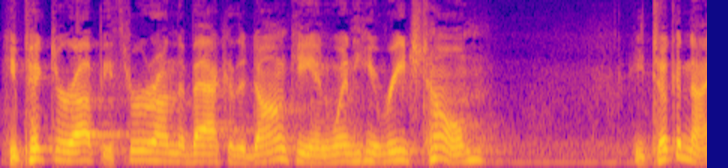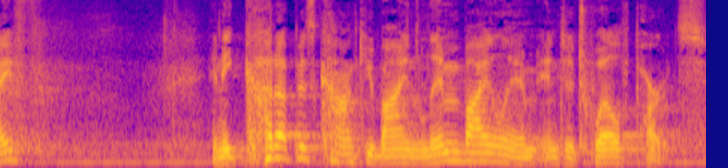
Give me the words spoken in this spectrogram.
He picked her up, he threw her on the back of the donkey, and when he reached home, he took a knife and he cut up his concubine limb by limb into 12 parts.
